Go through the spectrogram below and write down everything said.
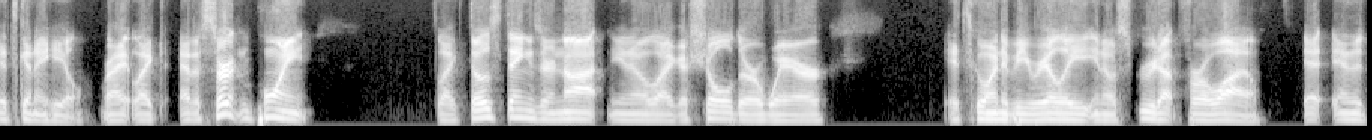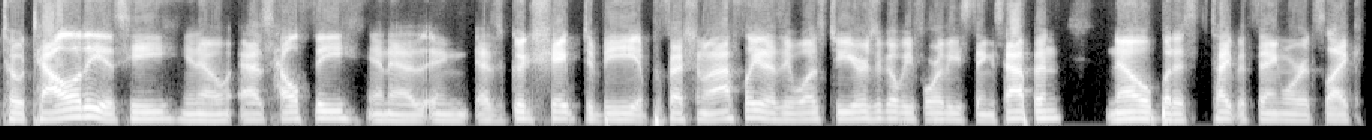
it's gonna heal, right? Like at a certain point, like those things are not, you know, like a shoulder where it's going to be really, you know, screwed up for a while. In the totality, is he, you know, as healthy and as in as good shape to be a professional athlete as he was two years ago before these things happen? No, but it's the type of thing where it's like,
